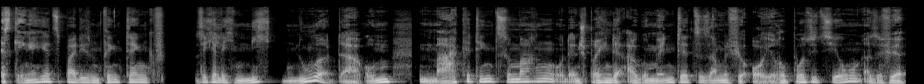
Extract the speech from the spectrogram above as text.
Es ginge jetzt bei diesem Think Tank sicherlich nicht nur darum, Marketing zu machen und entsprechende Argumente zu sammeln für eure Position, also für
